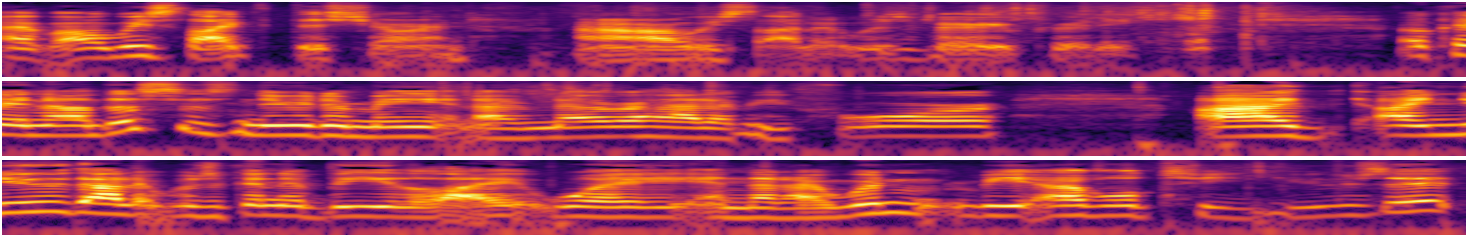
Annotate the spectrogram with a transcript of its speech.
I've always liked this yarn. I always thought it was very pretty. Okay, now this is new to me and I've never had it before. I, I knew that it was going to be lightweight and that I wouldn't be able to use it,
